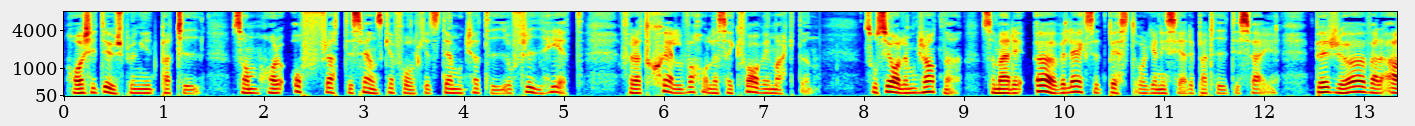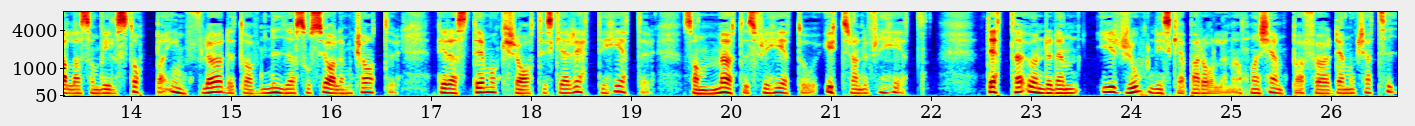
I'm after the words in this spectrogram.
har sitt ursprung i ett parti som har offrat det svenska folkets demokrati och frihet för att själva hålla sig kvar vid makten. Socialdemokraterna, som är det överlägset bäst organiserade partiet i Sverige, berövar alla som vill stoppa inflödet av nya socialdemokrater deras demokratiska rättigheter som mötesfrihet och yttrandefrihet. Detta under den ironiska parollen att man kämpar för demokrati.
